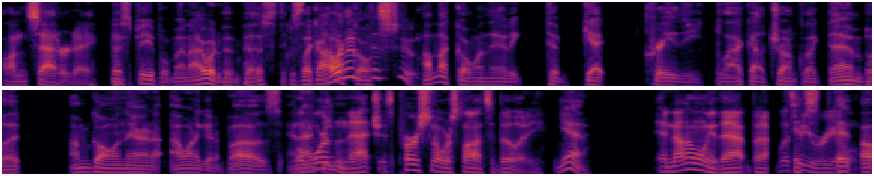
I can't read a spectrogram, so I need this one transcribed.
on Saturday. Pissed people, man. I would have been pissed because like I I'm would not have been pissed too. I'm not going there to to get crazy blackout drunk like them, but I'm going there and I want to get a buzz. And Well, I'd more be- than that, it's personal responsibility. yeah, And not only that, but uh, let's It's- be real. it- a,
